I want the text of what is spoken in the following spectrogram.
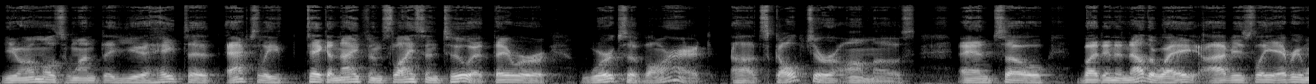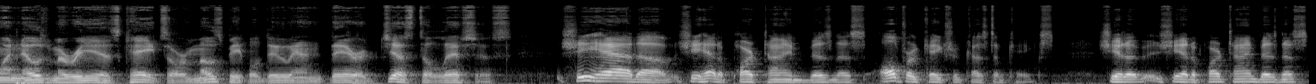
you almost want to, you hate to actually take a knife and slice into it. They were works of art, uh, sculpture almost. And so, but in another way, obviously everyone knows Maria's cakes, or most people do, and they're just delicious. She had a, she had a part time business. All her cakes are custom cakes. She had a she had a part time business,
